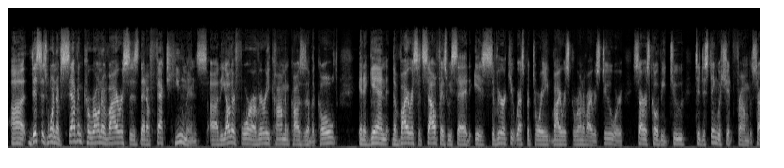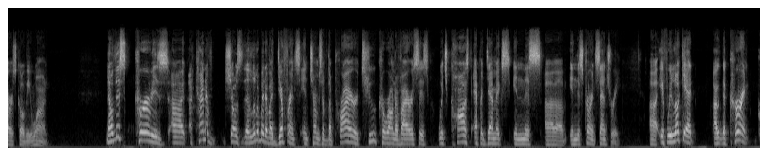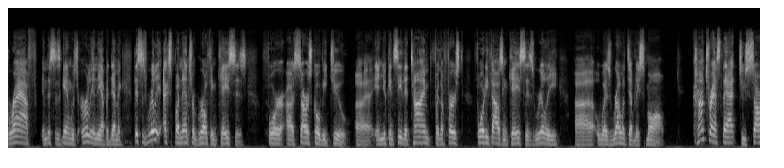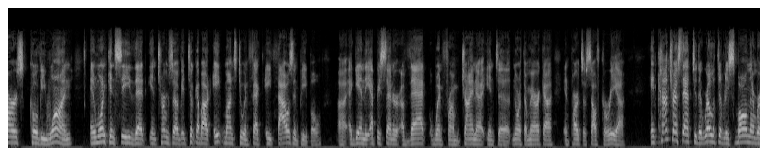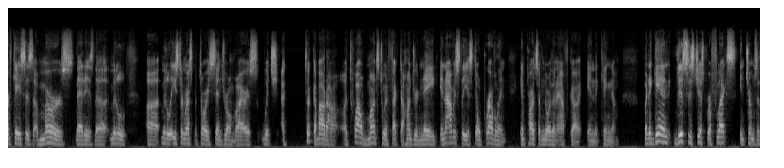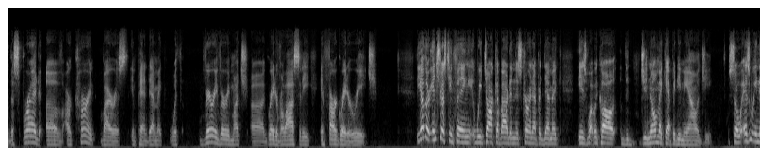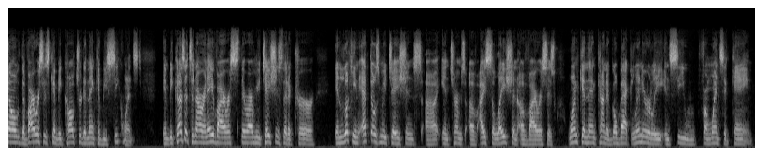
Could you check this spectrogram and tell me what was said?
Uh, this is one of seven coronaviruses that affect humans. Uh, the other four are very common causes of the cold. And again, the virus itself, as we said, is severe acute respiratory virus coronavirus 2 or SARS CoV 2 to distinguish it from SARS CoV 1. Now, this curve is uh, kind of shows a little bit of a difference in terms of the prior two coronaviruses, which caused epidemics in this uh, in this current century. Uh, if we look at uh, the current graph, and this is again was early in the epidemic, this is really exponential growth in cases for uh, SARS-CoV-2, uh, and you can see the time for the first 40,000 cases really uh, was relatively small. Contrast that to SARS-CoV-1, and one can see that in terms of it took about eight months to infect 8,000 people. Uh, again, the epicenter of that went from China into North America and parts of South Korea. And contrast that to the relatively small number of cases of MERS, that is the Middle, uh, Middle Eastern Respiratory Syndrome virus, which uh, took about a, a 12 months to infect 108, and obviously is still prevalent in parts of Northern Africa in the kingdom. But again, this is just reflects in terms of the spread of our current virus in pandemic with very, very much uh, greater velocity and far greater reach. The other interesting thing we talk about in this current epidemic is what we call the genomic epidemiology. So, as we know, the viruses can be cultured and then can be sequenced. And because it's an RNA virus, there are mutations that occur. In looking at those mutations uh, in terms of isolation of viruses, one can then kind of go back linearly and see from whence it came.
